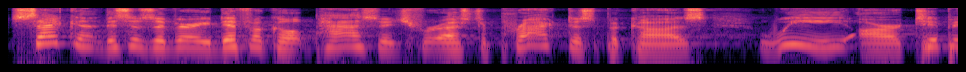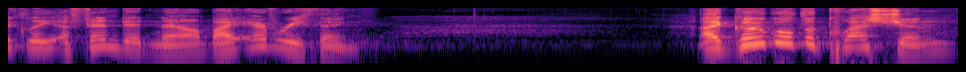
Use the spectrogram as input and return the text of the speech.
Second, this is a very difficult passage for us to practice because we are typically offended now by everything. I Googled the question,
